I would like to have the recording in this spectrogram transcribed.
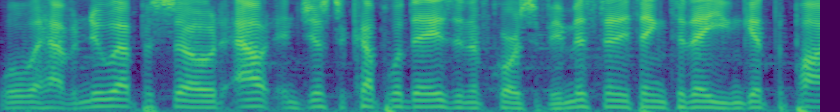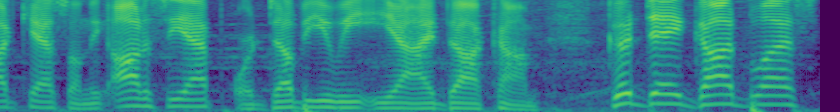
We'll have a new episode out in just a couple of days. And of course, if you missed anything today, you can get the podcast on the Audacy app or weei.com. Good day, God bless,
